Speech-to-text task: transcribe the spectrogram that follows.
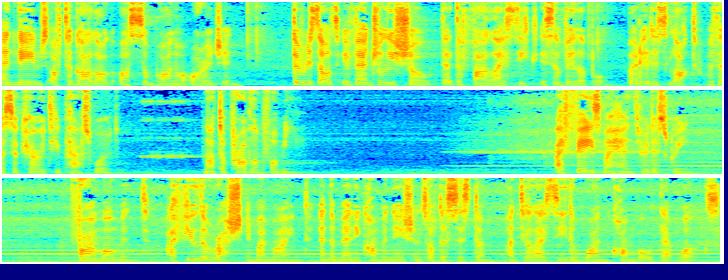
and names of Tagalog or Cebuano origin. The results eventually show that the file I seek is available, but it is locked with a security password. Not a problem for me. I phase my hand through the screen. For a moment, I feel the rush in my mind and the many combinations of the system until I see the one combo that works.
